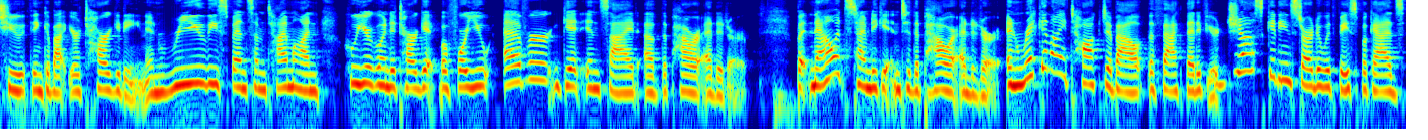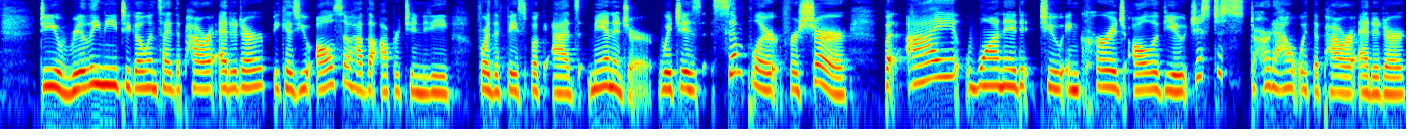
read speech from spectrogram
to think about your targeting and really spend some time on who you're going to target before you ever get inside of the Power Editor. But now it's time to get into the Power Editor. And Rick and I talked about the fact that if you're just getting started with Facebook ads, do you really need to go inside the Power Editor? Because you also have the opportunity for the Facebook Ads Manager, which is simpler for sure. But I wanted to encourage all of you just to start out with the Power Editor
